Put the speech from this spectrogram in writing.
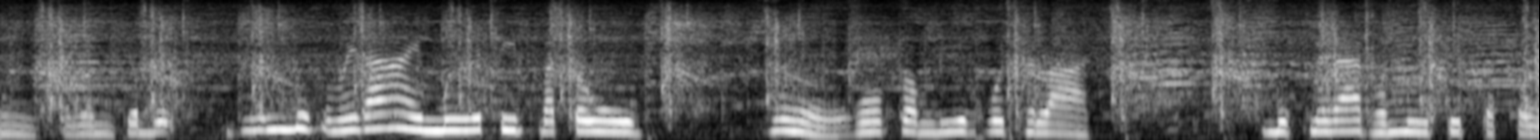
มึงมันจะบุกมันบุกไม่ได้มือติดประตู โอ้โหพวกซอมบี้โคตรฉลาด บุกไม่ได้เพราะมือติดประตู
